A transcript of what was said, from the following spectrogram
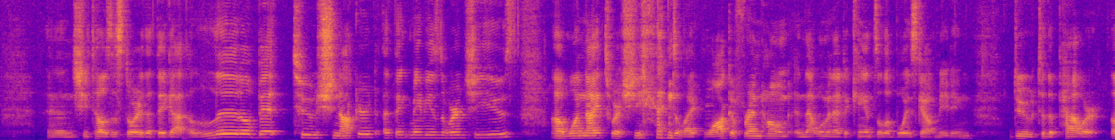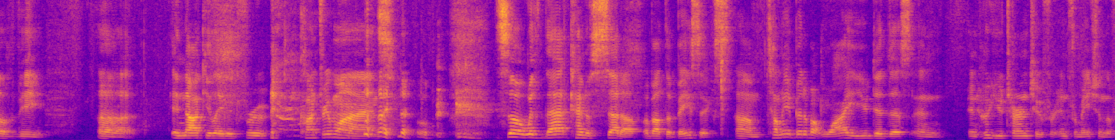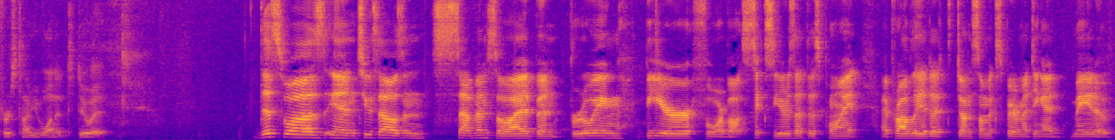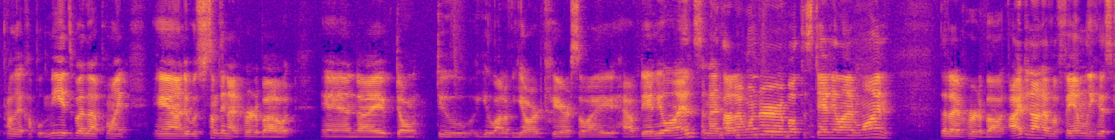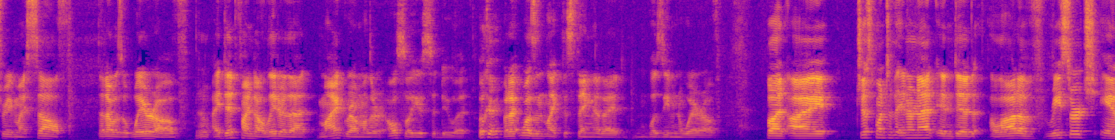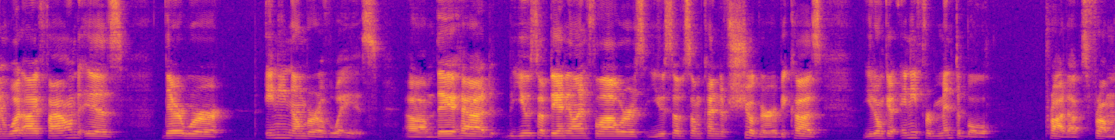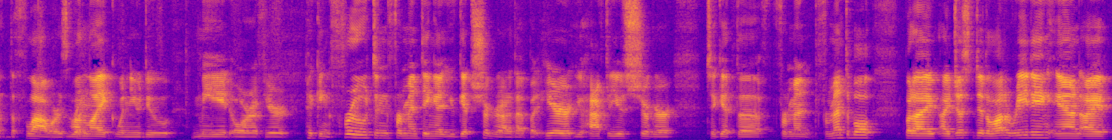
And she tells the story that they got a little bit too schnockered, I think maybe is the word she used, uh, one night where she had to like walk a friend home and that woman had to cancel a Boy Scout meeting due to the power of the uh, inoculated fruit. Country wines. I know. So, with that kind of setup about the basics, um, tell me a bit about why you did this and and who you turned to for information the first time you wanted to do it. This was in 2007, so I had been brewing beer for about six years at this point. I probably had uh, done some experimenting. I'd made a, probably a couple meads by that point, and it was something I'd heard about. And I don't do a lot of yard care, so I have dandelions, and I thought I wonder about this dandelion wine that I've heard about. I did not have a family history myself that I was aware of. No. I did find out later that my grandmother also used to do it, Okay. but it wasn't like this thing that I was even aware of. But I just went to the internet and did a lot of research, and what I found is there were any number of ways. Um, they had the use of dandelion flowers, use of some kind of sugar because you don't get any fermentable products from the flowers, Right. unlike when you do mead or if you're picking fruit and fermenting it, you get sugar out of that. But here you have to use sugar to get the ferment fermentable. But I, I just did a lot of reading and I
